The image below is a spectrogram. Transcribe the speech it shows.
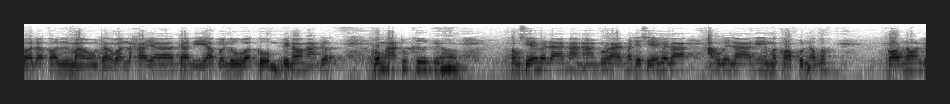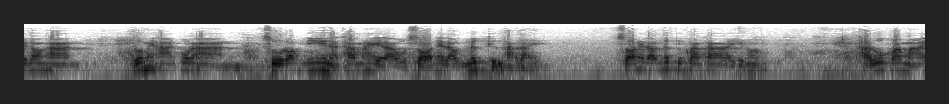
خلق الموت والحياة ليبلوكم พี่น้องอ่านเถอะผมอ่านทุกคืนพี่น้องต้องเสียเวลานั่งอ่านกุรอานไม่จะเสียเวลา เอาเวลานี่มาขอบคุณอัลลอฮ์ก่อนนอนพี่น้องอ่านรู้ไหมอ่านกุรอานสุรนี้นะ่ะทำให้เราสอนให้เรานึกถึงอะไร สอนให้เรานึกถึงความตายพี่น้องถ้ารู้ความหมาย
